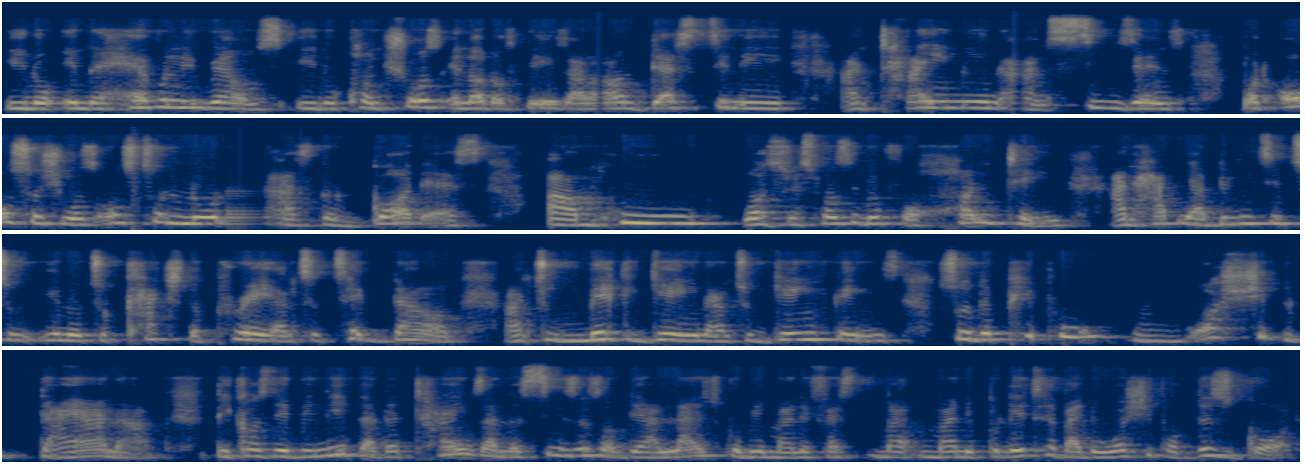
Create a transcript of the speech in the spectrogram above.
you know, in the heavenly realms, you know, controls a lot of things around destiny and timing and seasons. But also, she was also known as the goddess um, who was responsible for hunting and had the ability to, you know, to catch the prey and to take down and to make gain and to gain things. So the people worship Diana because they believe that the times and the seasons of their lives could be manifest, ma- manipulated by the worship of this God.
